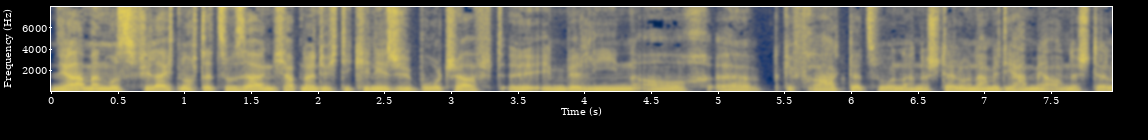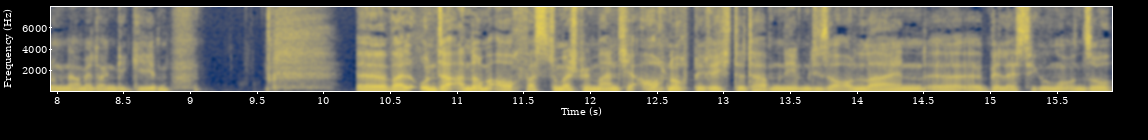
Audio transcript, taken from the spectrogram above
Ja, man muss vielleicht noch dazu sagen, ich habe natürlich die chinesische Botschaft äh, in Berlin auch äh, gefragt dazu nach einer Stellungnahme. Die haben mir auch eine Stellungnahme dann gegeben. Äh, weil unter anderem auch, was zum Beispiel manche auch noch berichtet haben, neben dieser Online-Belästigung äh, und so,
